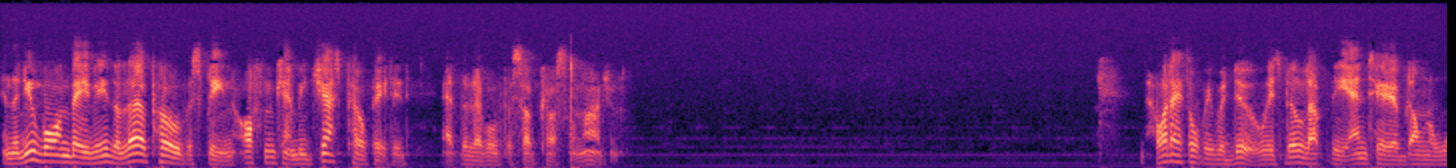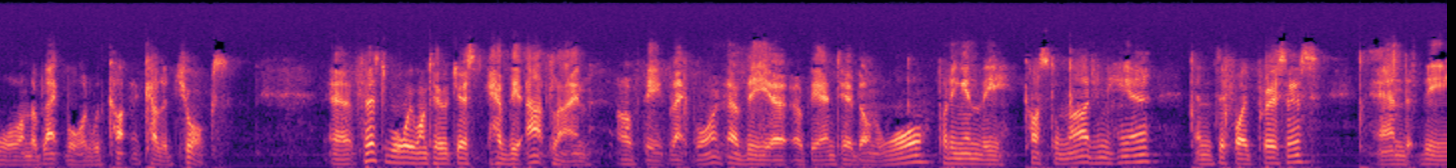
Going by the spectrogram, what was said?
In the newborn baby, the lower pole of the spleen often can be just palpated at the level of the subcostal margin. Now, what I thought we would do is build up the anterior abdominal wall on the blackboard with co colored chalks. Uh, first of all, we want to just have the outline of the blackboard, of the, uh, of the anterior abdominal wall, putting in the costal margin here and the xiphoid process, and the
